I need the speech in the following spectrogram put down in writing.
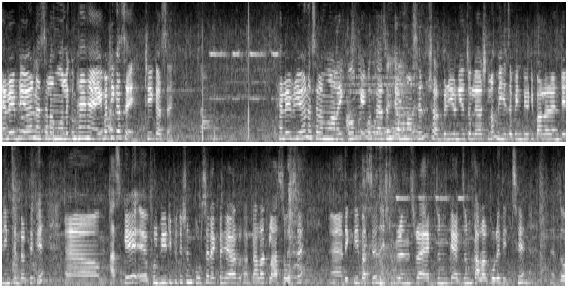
হ্যালো এভরিওয়ান, আসসালামু আলাইকুম। হ্যাঁ হ্যাঁ এবার ঠিক আছে? ঠিক আছে। হ্যালো এভরিওয়ান, আসসালামু আলাইকুম। কে কোথায় আছেন? কেমন আছেন? শর্ট ভিডিও নিয়ে চলে আসলাম, Mehjabin beauty parlour and training centre থেকে। আজকে ফুল বিউটিফিকেশন কোর্সের একটা হেয়ার কালার ক্লাস চলছে। দেখতেই পাচ্ছেন, স্টুডেন্টসরা একজনকে একজন কালার করে দিচ্ছে। তো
